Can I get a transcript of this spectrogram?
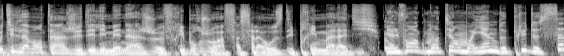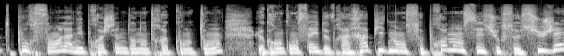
Faut-il davantage aider les ménages fribourgeois face à la hausse des primes maladie Elles vont augmenter en moyenne de plus de 7% l'année prochaine dans notre canton. Le Grand Conseil devra rapidement se prononcer sur ce sujet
